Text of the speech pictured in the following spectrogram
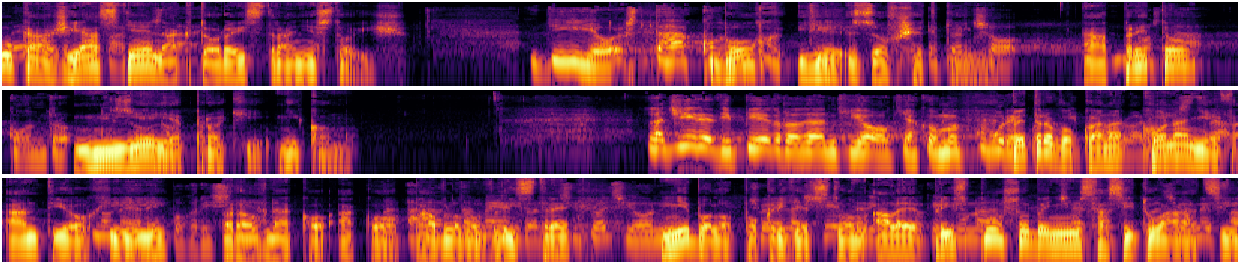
Ukáž jasne, na ktorej strane stojíš. Boh je so všetkým. A preto nie je proti nikomu. Petrovo konanie v Antiochii, rovnako ako Pavlovo v Listre, nebolo pokritectvom, ale prispôsobením sa situácii,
